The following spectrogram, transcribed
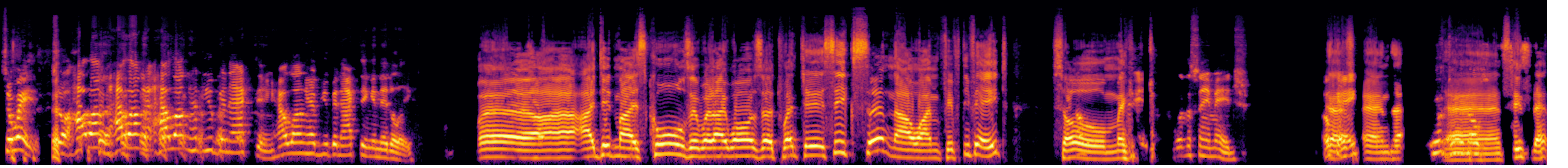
So wait. So how long? How long? How long have you been acting? How long have you been acting in Italy? Uh, I did my schools when I was uh, 26. uh, Now I'm 58. So maybe We're the same age. yes, Okay. and uh, You, do, you know, and since then,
